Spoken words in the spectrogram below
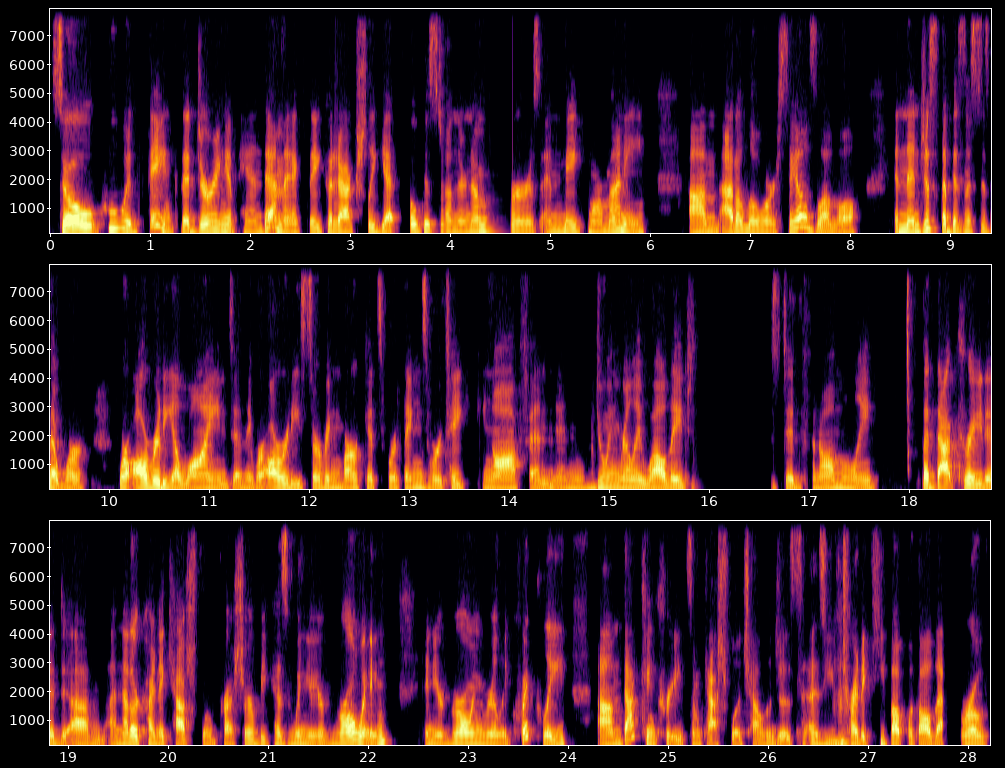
So who would think that during a pandemic they could actually get focused on their numbers and make more money um, at a lower sales level and then just the businesses that were were already aligned and they were already serving markets where things were taking off and and doing really well they just did phenomenally but that created um, another kind of cash flow pressure because when you're growing and you're growing really quickly um, that can create some cash flow challenges as you mm-hmm. try to keep up with all that growth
